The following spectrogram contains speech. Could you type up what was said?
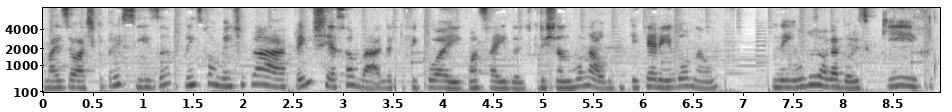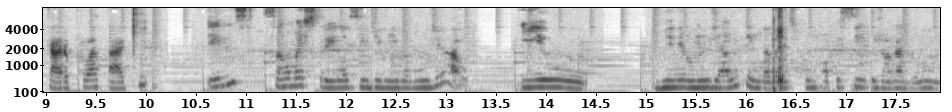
Mas eu acho que precisa, principalmente para preencher essa vaga que ficou aí com a saída de Cristiano Ronaldo, porque querendo ou não, nenhum dos jogadores que ficaram pro ataque, eles são uma estrela assim de nível mundial. E o, menino mundial entenda, né? Tipo um top 5 jogador,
